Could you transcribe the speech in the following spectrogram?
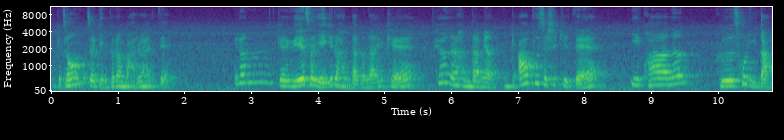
이렇게 정적인 그런 말을 할 때, 이런 게 위에서 얘기를 한다거나 이렇게 표현을 한다면, 이렇게 아웃풋을 시킬 때, 이 과는 그 소리가,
